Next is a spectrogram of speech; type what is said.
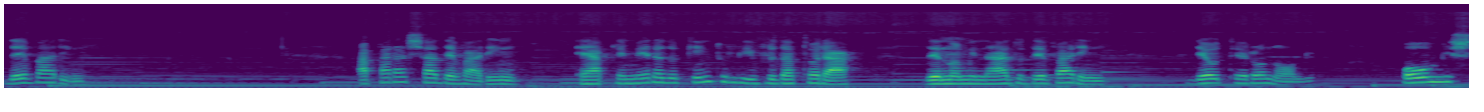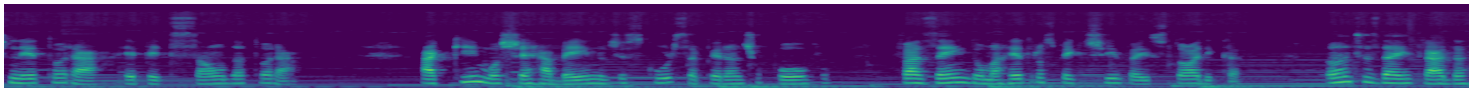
Devarim. A Paraxá Devarim é a primeira do quinto livro da Torá, denominado Devarim, Deuteronômio, ou Mishneh Torá, repetição da Torá. Aqui Moshe Rabbeinu discursa perante o povo, fazendo uma retrospectiva histórica antes da entrada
